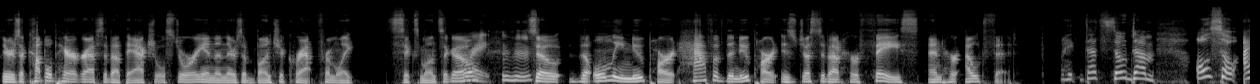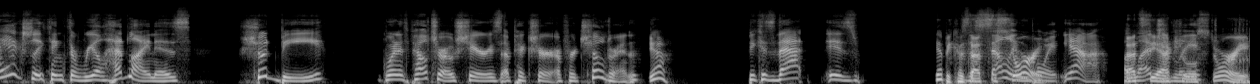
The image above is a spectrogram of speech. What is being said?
There's a couple paragraphs about the actual story, and then there's a bunch of crap from like six months ago. Right. Mhm. So the only new part, half of the new part, is just about her face and her outfit. That's so dumb. Also, I actually think the real headline is should be Gwyneth Paltrow shares a picture of her children Yeah, because that is yeah, because the that's the selling story. point. Yeah, That's the actual story.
